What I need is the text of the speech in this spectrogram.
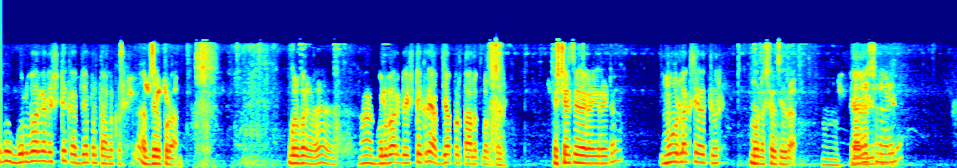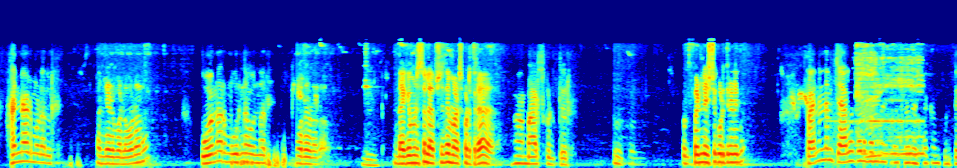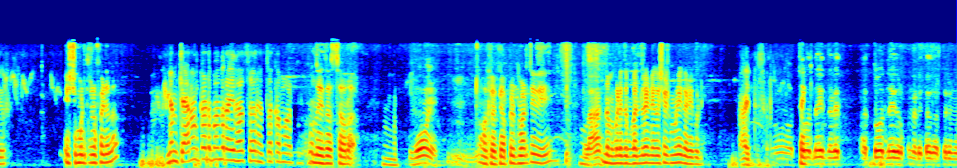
ಇದು ಗುಲ್ಬರ್ಗ ಡಿಸ್ಟಿಕ್ ಅಬ್ಜಾಪುರ ತಾಲೂಕು ರೀ. ಅಫ್ಜಲ್ಪುರ ಗುಲ್ಬರ್ಗನ? ಹಾ ಗುಲ್ಬರ್ಗ ಡಿಸ್ಟಿಕ್ ರೀ ಅಬ್ಜಾಪುರ ತಾಲೂಕು ಬರ್ತದೆ ರೀ. ಎಷ್ಟು ಹೇಳ್ತಿದೆ ಗಾಡಿಗೆ ರೇಟ್ ಮೂರ್ ಲಕ್ಷ ಹೇಳ್ತೀವ್ರಿ. ಮೂರ್ ಲಕ್ಷ ಹೇಳ್ತಿದ್ರ ಹ್ಮ್. ಗಾಡಿ ಹನ್ನೆರಡು ಮಾಡಲ್ ರೀ. ಹನ್ನೆರಡು ಮಾಡಲ್ ಓನರ್ ಓನರ್ ಮೂರನೇ ಓನರ್ ಓನರ್ ಓನರ್ ಡಾಕ್ಯುಮೆಂಟ್ಸ್ ಎಲ್ಲ ಆಪ್ಷನ್ ಮಾಡ್ಸ್ಕೊಡ್ತೀರಾ? ಹಾ ಮಾಡಿಸ್ಕೊಡ್ತೀವಿ ರೀ. ಒಂದು ಫೈನಲ್ ಎಷ್ಟು ಕೊಡ್ತೀರಾ ನೀವು? ಫೈನಲ್ ನಿಮ್ ಚಾನಲ್ ಕಡೆ ಬಂದ್ರೆ ಕೊಡ್ತೀವಿ ಎಷ್ಟು ಮಾಡ್ತೀರಾ ಫೈನಲ್ ನಿಮ್ ಚಾನಲ್ ಕಡೆ ಬಂದ್ರೆ ಐದು ಹತ್ತು ಸಾವಿರ ಹೆಚ್ಚಕಮ್ ಮಾಡ್ತೀವಿ ಒಂದು ಐದು ಹತ್ತು ಸಾವಿರ. ಹ್ಮ್. ಓಕೆ ಓಕೆ ಅಪ್ಡೇಟ್ ಮಾಡ್ತೀವಿ. ನಮ್ಮ ಕಡೆ ಬಂದ್ರೆ ನೆಗೋಷಿಯೇಟ್ ಮಾಡಿ ಗಾಡಿ ಕೊಡಿ. ಆಯ್ತು ಸರ್. ಹತ್ತು ಹದಿನೈದು ರೂಪಾಯಿ ನಡೀತದ ಅಷ್ಟೇ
